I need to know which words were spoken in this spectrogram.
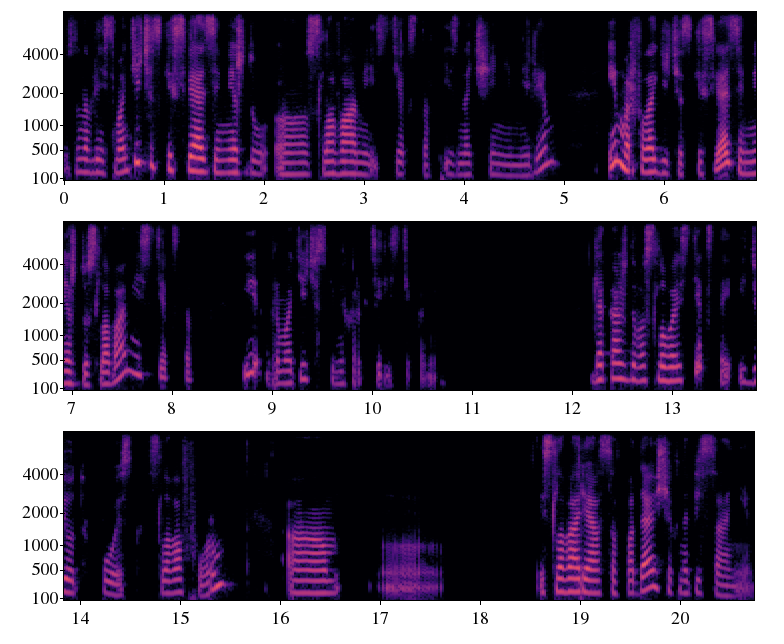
установление семантических связей между словами из текстов и значениями лем и морфологических связей между словами из текстов и грамматическими характеристиками. Для каждого слова из текста идет поиск словоформ из словаря, совпадающих в написании.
